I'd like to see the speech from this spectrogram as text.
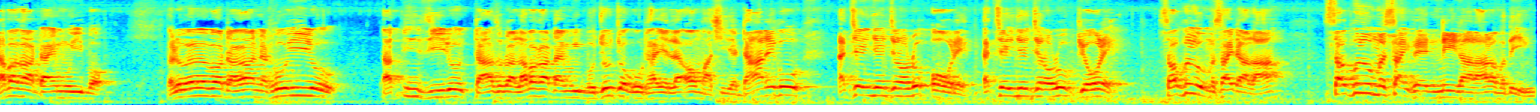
လာဘကအတိုင်းမူကြီးပေါ့ဘယ်လိုပဲပေါ့ဒါကနထိုးကြီးတို့ဒါပြင်စီတို့ဒါဆိုတာလဘကတိုင်းဘူးဗိုလ်ချုပ်ကြော်ကိုထားရဲ့လက်အောက်မှာရှိတယ်ဒါတွေကိုအချိန်ချင်းကျွန်တော်တို့អော်တယ်အချိန်ချင်းကျွန်တော်တို့ပြောတယ်စောက်ခွေးကိုမဆိုင်တာလား စောက်ခွေးကိုမဆိုင်ပဲနေတာလားတော့မသိဘူး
